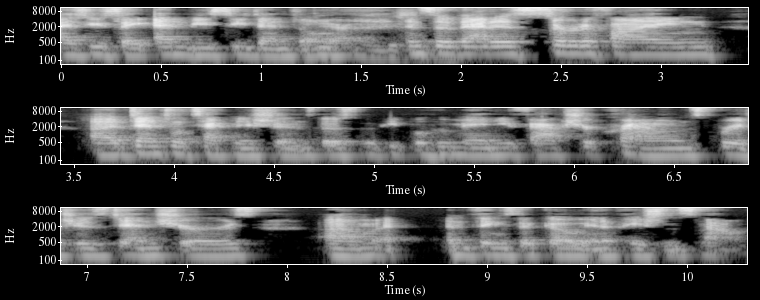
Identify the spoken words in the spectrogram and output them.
as you say, NBC Dental. Yeah, NBC. And so that is certifying uh, dental technicians. Those are the people who manufacture crowns, bridges, dentures, um, and things that go in a patient's mouth.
